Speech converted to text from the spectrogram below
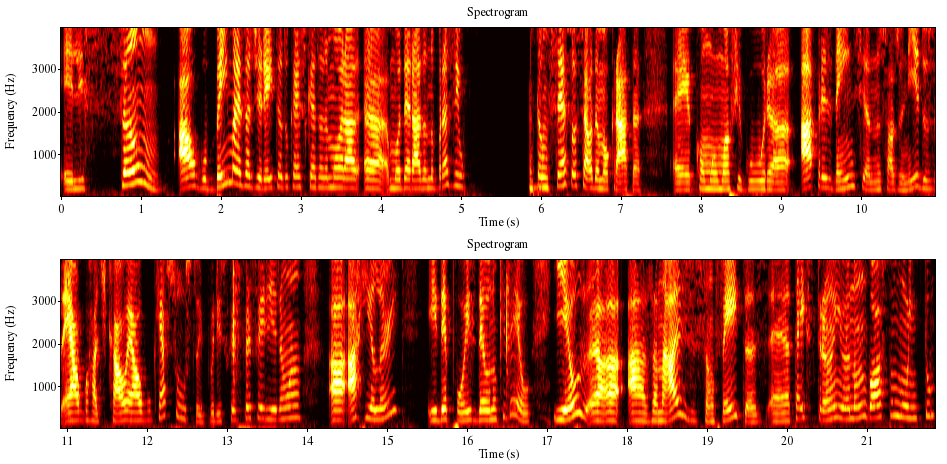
eles são algo bem mais à direita do que a esquerda uh, moderada no Brasil. Então, ser social-democrata é, como uma figura à presidência nos Estados Unidos é algo radical, é algo que assusta. E por isso que eles preferiram a, a, a Hillary e depois deu no que deu. E eu, a, as análises são feitas, é até estranho, eu não gosto muito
